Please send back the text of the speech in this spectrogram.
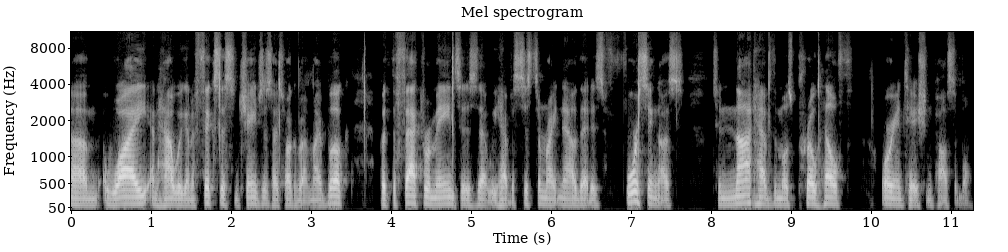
Um, why and how we're going to fix this and change this, I talk about in my book. But the fact remains is that we have a system right now that is forcing us to not have the most pro health orientation possible.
